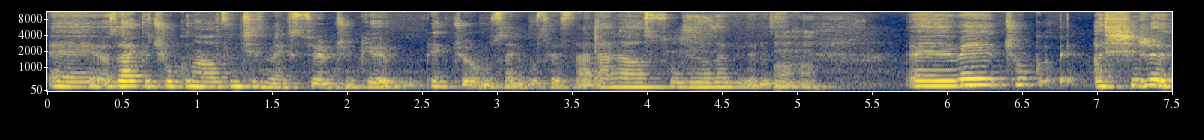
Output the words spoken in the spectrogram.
E, özellikle çokun altını çizmek istiyorum çünkü pek çoğumuz hani bu seslerden rahatsız oluyor olabiliriz. Hı hı. Ee, ve çok aşırı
